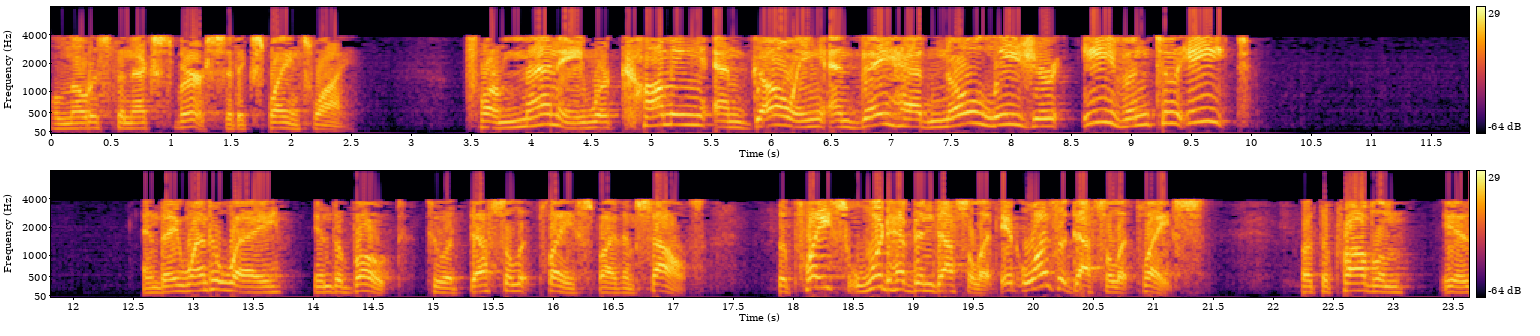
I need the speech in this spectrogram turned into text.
Well, notice the next verse. It explains why. For many were coming and going, and they had no leisure even to eat. And they went away in the boat to a desolate place by themselves. The place would have been desolate. It was a desolate place. But the problem is,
